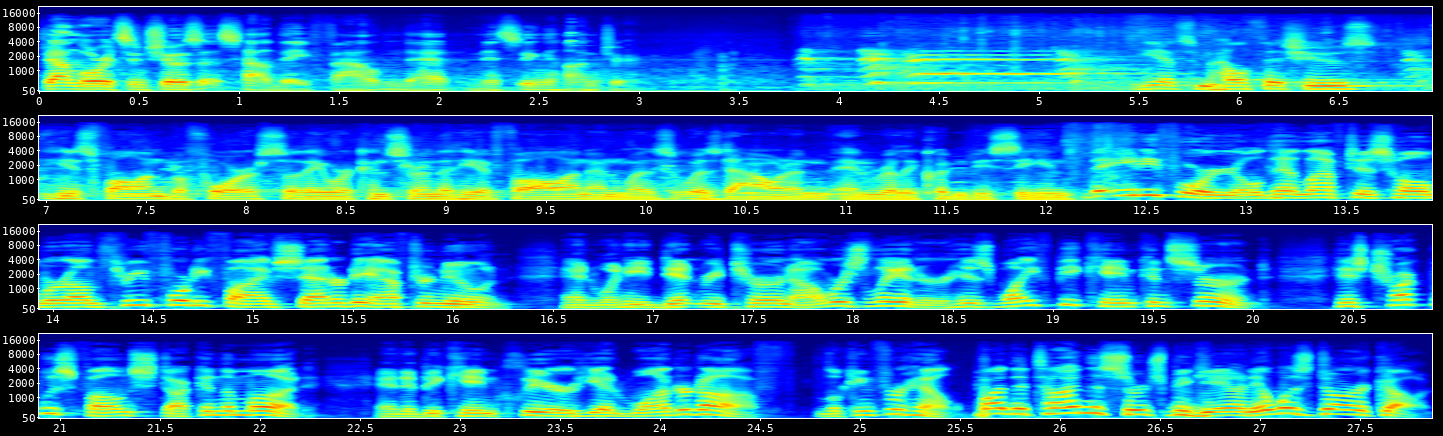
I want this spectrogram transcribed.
John Lauritsen shows us how they found that missing hunter. He had some health issues he has fallen before, so they were concerned that he had fallen and was, was down and, and really couldn't be seen. The 84-year-old had left his home around 3.45 Saturday afternoon, and when he didn't return hours later, his wife became concerned. His truck was found stuck in the mud, and it became clear he had wandered off looking for help. By the time the search began, it was dark out,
